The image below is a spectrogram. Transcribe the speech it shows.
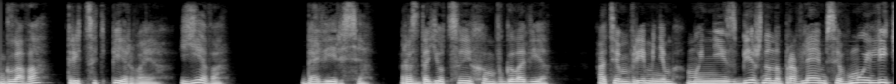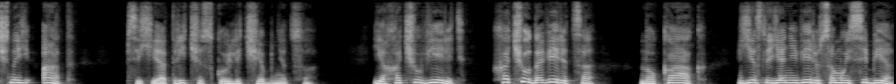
Глава 31. Ева. «Доверься», — раздается эхом в голове. А тем временем мы неизбежно направляемся в мой личный ад, психиатрическую лечебницу. Я хочу верить, хочу довериться. Но как, если я не верю самой себе?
